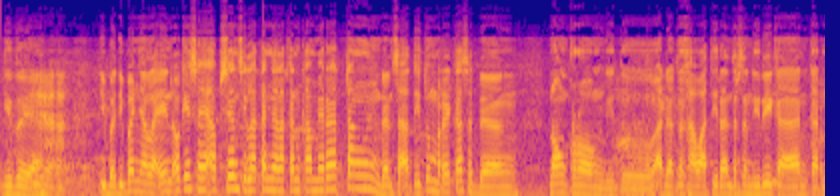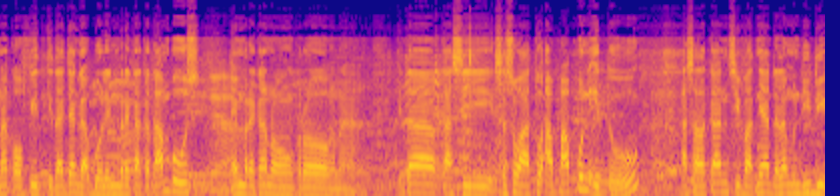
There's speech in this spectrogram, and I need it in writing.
gitu ya Iya. tiba-tiba nyalain oke saya absen silakan nyalakan kamera tang dan saat itu mereka sedang nongkrong gitu ada kekhawatiran tersendiri kan karena covid kita aja nggak bolehin mereka ke kampus Iya. eh mereka nongkrong nah kita kasih sesuatu apa pun itu asalkan sifatnya adalah mendidik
